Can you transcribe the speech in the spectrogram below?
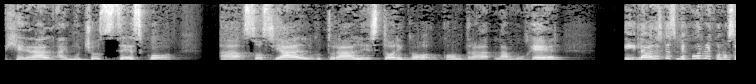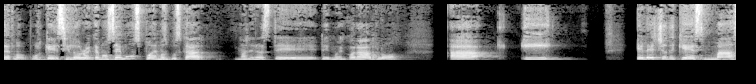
general hay mucho sesgo uh, social, cultural, histórico contra la mujer. Y la verdad es que es mejor reconocerlo, porque si lo reconocemos podemos buscar maneras de, de mejorarlo. Uh, y el hecho de que es más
